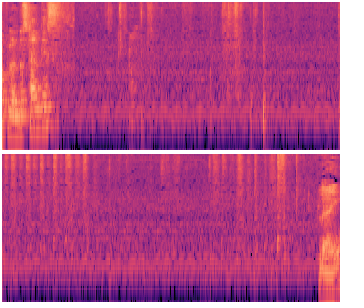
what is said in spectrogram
hope you understand this. Multiply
